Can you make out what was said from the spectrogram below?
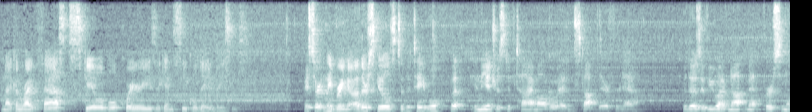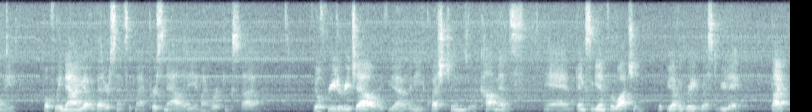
and I can write fast, scalable queries against SQL databases. I certainly bring other skills to the table, but in the interest of time, I'll go ahead and stop there for now. For those of you I've not met personally, hopefully now you have a better sense of my personality and my working style. Feel free to reach out if you have any questions or comments, and thanks again for watching. Hope you have a great rest of your day. Bye.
